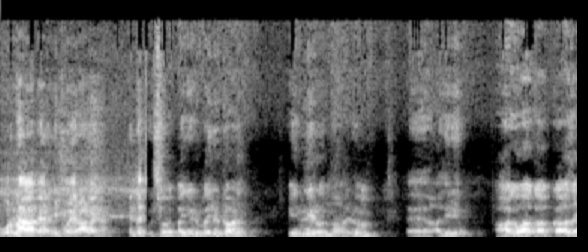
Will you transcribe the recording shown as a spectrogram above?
പൂർണമാകാതെ ഇറങ്ങിപ്പോയ ഒരാളാണ് ഞാൻ. എന്താ ഉത്സവം പതിനേഴും പതിനെട്ടുമാണ്. എന്നിരുന്നാലും അതിന് ഭാഗവാക്കാക്കാതെ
